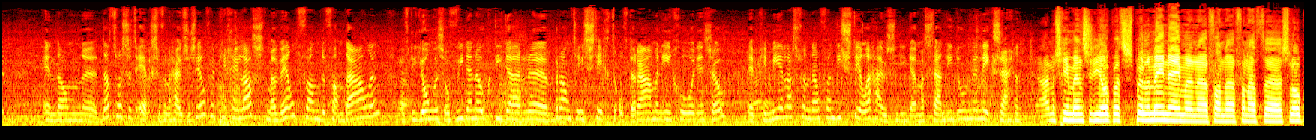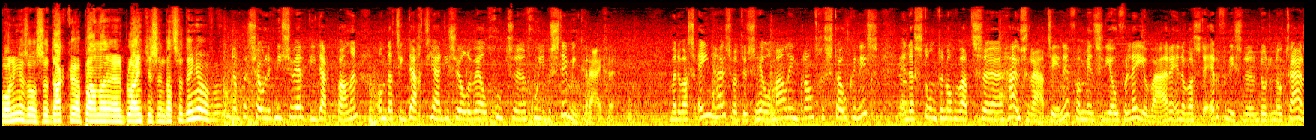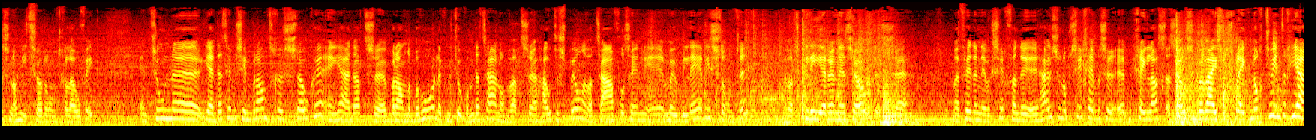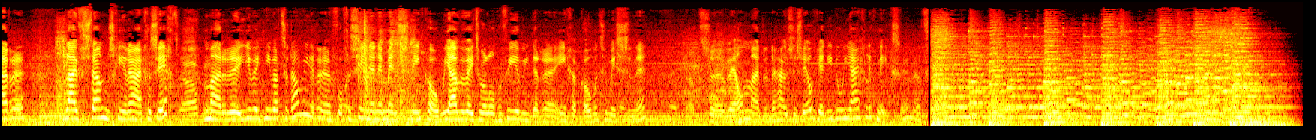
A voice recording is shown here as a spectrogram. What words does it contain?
En dan, eh, dat was het ergste. Van de huizen zelf heb je geen last, maar wel van de vandalen. Of de jongens of wie dan ook die daar eh, brand in stichten of de ramen ingooien en zo. Daar heb je meer last van dan van die stille huizen die daar maar staan. Die doen er niks eigenlijk. ja, misschien mensen die ook wat spullen meenemen eh, van, vanuit sloopwoningen. Zoals dakpannen en plantjes en dat soort dingen. Of, Ik vond dan persoonlijk niet zo erg, die dakpannen. Omdat ik dacht, ja, die zullen wel goed, een goede bestemming krijgen. Maar er was één huis wat dus helemaal in brand gestoken is. En daar stond er nog wat eh, huisraad in, hè, van mensen die overleden waren. En dan was de erfenis door de notaris nog niet zo rond, geloof ik. En toen, eh, ja, dat hebben ze in brand gestoken. En ja, dat eh, brandde behoorlijk natuurlijk, omdat daar nog wat houten spullen, wat tafels en meubilair in stond. Hè. En wat kleren en zo. Dus, maar verder heb ik gezegd, van de huizen op zich hebben ze, heb ik geen last. Dan zou ze bij wijze van spreken nog twintig jaar blijven staan. Misschien raar gezegd. Maar eh, je weet niet wat er dan weer eh, voor gezinnen en mensen inkomen. Ja, we weten wel ongeveer wie er eh, in gaat komen, tenminste. Hè. Dat wel, maar de, de huizen zelf, ja, die doen je eigenlijk niks. Hè. Dat...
